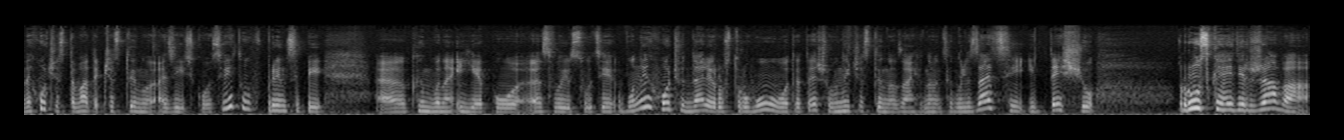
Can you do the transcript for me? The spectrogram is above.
не хоче ставати частиною азійського світу, в принципі. Ким вона і є по своїй суті, вони хочуть далі розторговувати те, що вони частина західної цивілізації, і те, що руська держава,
